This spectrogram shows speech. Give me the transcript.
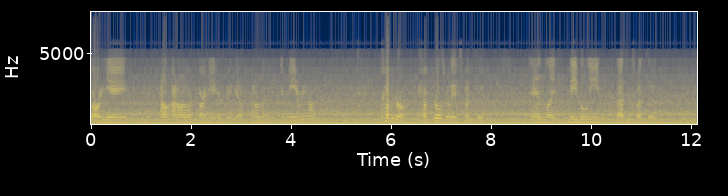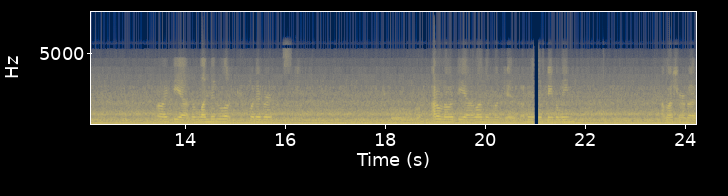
Garnier. I don't, I don't know if Garnier has makeup. I don't know. It may or may not. CoverGirl. CoverGirl is really expensive. And like Maybelline, that's expensive. I like the uh, the London look, whatever. I don't know what the uh, London look is. I think it's Maybelline. I'm not sure, but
